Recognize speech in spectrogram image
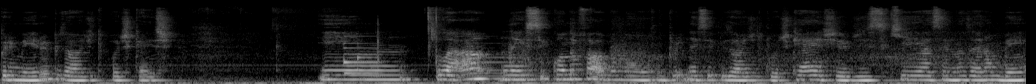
primeiro episódio do podcast e lá, nesse, quando eu falava no, nesse episódio do podcast, eu disse que as cenas eram bem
